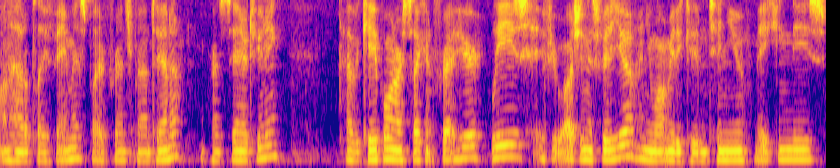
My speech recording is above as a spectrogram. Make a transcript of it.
On how to play Famous by French Montana. We're on standard tuning. Have a capo on our second fret here. Please, if you're watching this video and you want me to continue making these,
